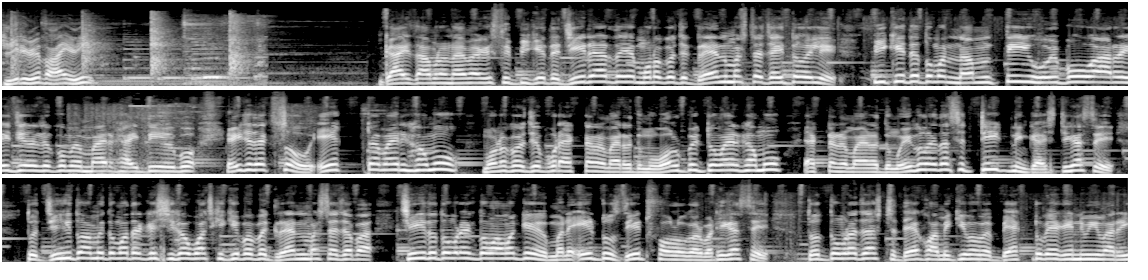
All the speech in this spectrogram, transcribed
কি রে ভাই? গাইজ আমরা নামে গেছি পিকেতে যেটার দিয়ে মনে করছে গ্র্যান্ড মাস্টার যাইতে হইলে পিকেতে তোমার নামতেই হইব আর এই যে এরকমের মায়ের খাইতেই হইব। এই যে দেখছ, একটা মায়ের খামো, মনে করো যে পুরো একটা মায়ের দিমু। অল্প একটু মায়ের খামো একটা মায়ের দিমু। এগুলো হচ্ছে টেকনিক গাইজ ঠিক আছে? তো যেহেতু আমি তোমাদেরকে শিখাবো আজকে কীভাবে গ্র্যান্ড মাস্টার যাবা, সেহেতু তোমরা একদম আমাকে মানে এ টু জেড ফলো করবা, ঠিক আছে? তো তোমরা জাস্ট দেখো আমি কীভাবে ব্যাক টু ব্যাক এনিমি মারি।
